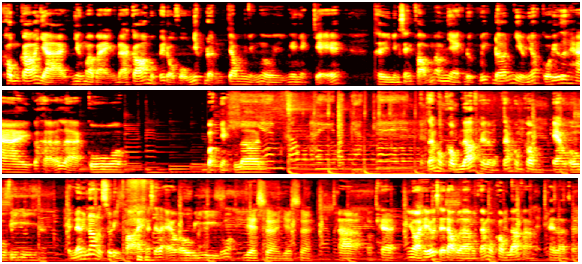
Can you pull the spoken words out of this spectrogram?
không có dài nhưng mà bạn đã có một cái độ phủ nhất định trong những người nghe nhạc trẻ thì những sản phẩm âm nhạc được biết đến nhiều nhất của Hiếu thứ hai có thể là cua bật nhạc lên 1800 Love hay là 1800 LOVE thì nếu nó là số điện thoại nó sẽ là LOVE đúng không? Yes sir, yes sir. À ok. Nhưng mà Hiếu sẽ đọc là 1810 Love à hay là sao?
